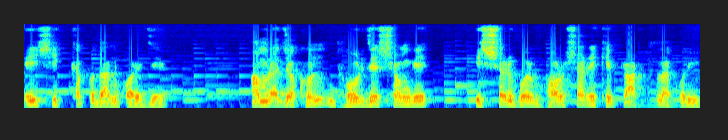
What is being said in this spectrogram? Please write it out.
এই শিক্ষা প্রদান করে যে আমরা যখন ধৈর্যের সঙ্গে ঈশ্বর উপর ভরসা রেখে প্রার্থনা করি,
